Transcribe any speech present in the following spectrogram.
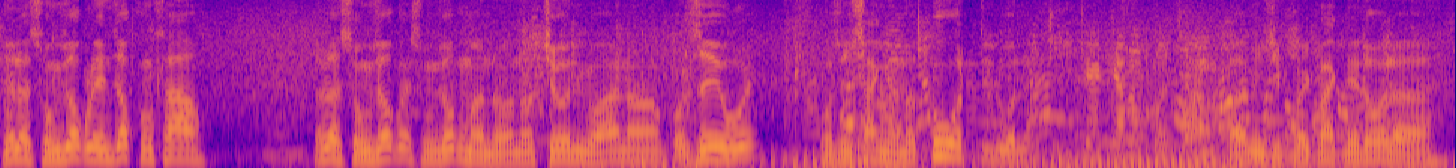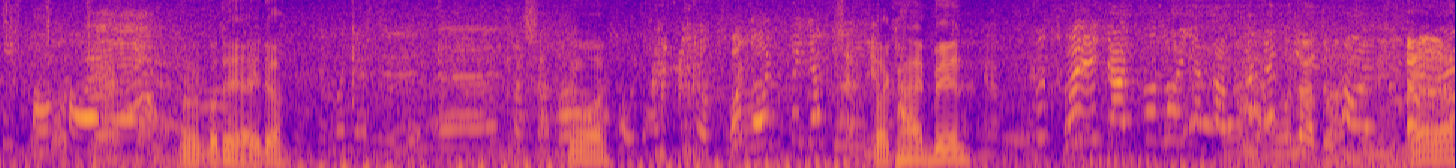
Nhất là xuống dốc lên dốc không sao. Đó là xuống dốc ấy, xuống dốc mà nó nó trơn quá Nó có rêu ấy. Có xanh xanh là nó tuột đi luôn đấy Đấy mình chỉ vạch vạch này thôi là Rồi có thể ấy được. Đúng rồi. Vạch hai bên. Đấy, đấy.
